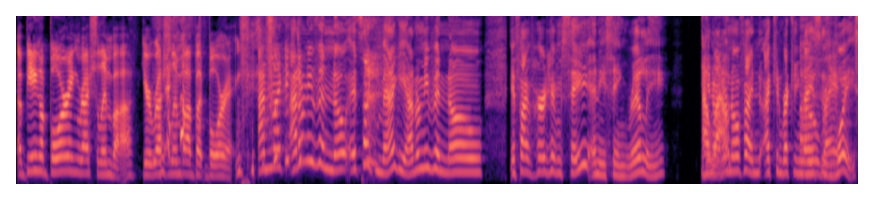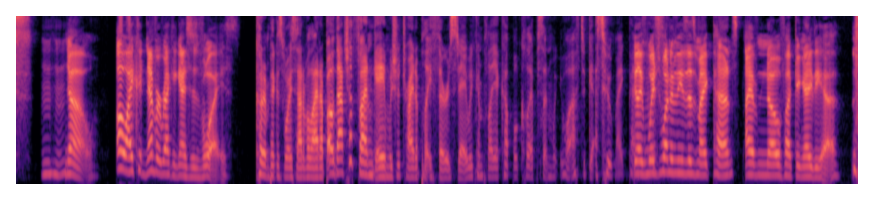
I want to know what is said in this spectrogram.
Uh, being a boring Rush Limbaugh. You're Rush Limbaugh, but boring. I'm like, I don't even know. It's like Maggie. I don't even know if I've heard him say anything really. You Out know, I don't know if I I can recognize Oh, his right. voice. no. Oh, I could never recognize his voice. couldn't pick his voice out of a lineup. Oh, that's a fun game. We should try to play Thursday. We can play a couple clips and we, we'll have to guess who Mike Pence. Like, is. which one of these is Mike Pence? I have no fucking idea.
